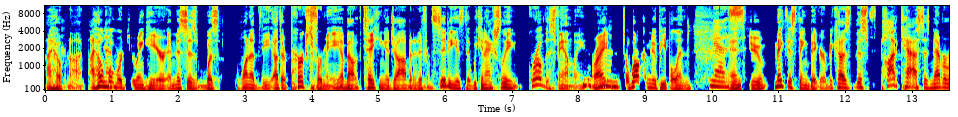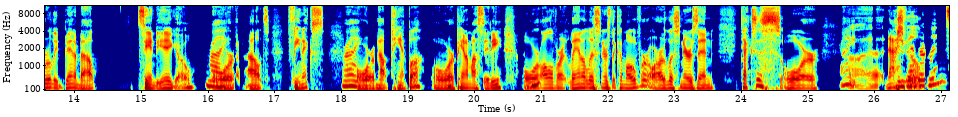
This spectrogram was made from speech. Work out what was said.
I hope not. I hope No. what we're doing here, and this is was one of the other perks for me about taking a job in a different city, is that we can actually grow this family, right? Mhm. To welcome new people in Yes. and to make this thing bigger. Because this podcast has never really been about San Diego Right. or about Phoenix right. Mm-hmm. or about Tampa or Panama City or all of our Atlanta listeners that come over or our listeners in Texas or right. uh, Nashville. Netherlands.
